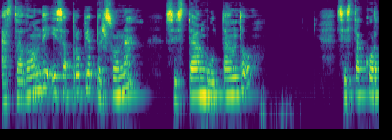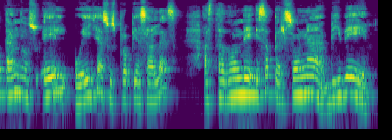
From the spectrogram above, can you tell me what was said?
hasta dónde esa propia persona se está mutando, se está cortando él o ella sus propias alas, hasta dónde esa persona vive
